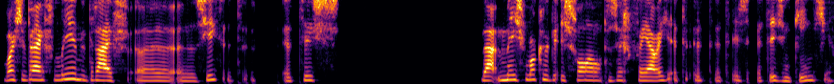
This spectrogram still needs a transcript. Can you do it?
wat je bij een familiebedrijf ziet, het, het is. Nou, het meest makkelijke is vooral om te zeggen van ja, weet je, het, het, het, is, het is een kindje.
